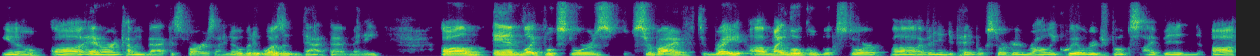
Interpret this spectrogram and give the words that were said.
you know, uh, and aren't coming back as far as I know, but it wasn't that that many. Um, and like bookstores survived, right? Uh, my local bookstore, uh, I have an independent bookstore here in Raleigh, Quail Ridge Books. I've been uh,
